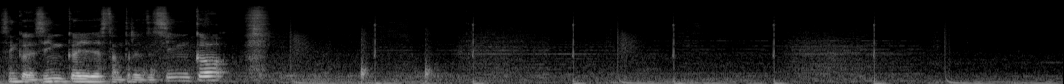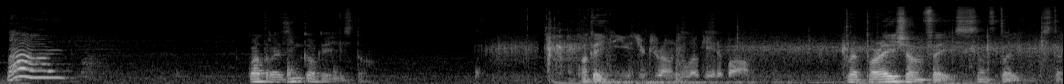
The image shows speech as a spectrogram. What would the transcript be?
5 de 5, ellos ya están 3 de 5. Bye. 4 de 5, ok, listo. Ok, To use your drone to locate a bomb. preparation phase. ¿Dónde estoy? Estoy.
